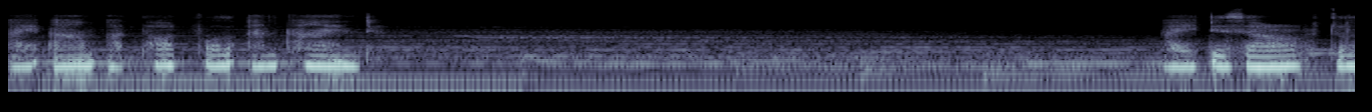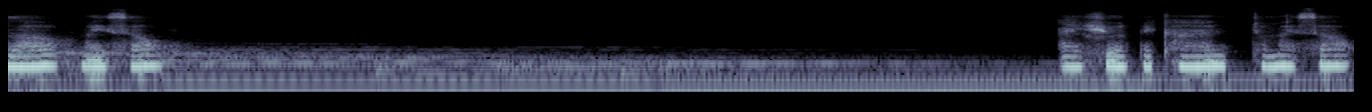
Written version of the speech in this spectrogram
I am a thoughtful and kind. I deserve to love myself. I should be kind to myself.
